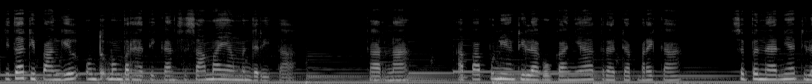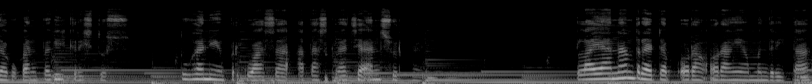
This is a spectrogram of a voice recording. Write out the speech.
kita dipanggil untuk memperhatikan sesama yang menderita, karena apa pun yang dilakukannya terhadap mereka sebenarnya dilakukan bagi Kristus, Tuhan yang berkuasa atas kerajaan surga. Pelayanan terhadap orang-orang yang menderita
